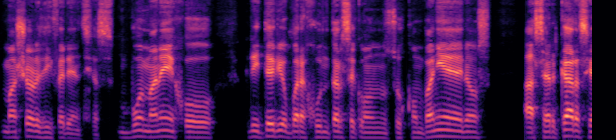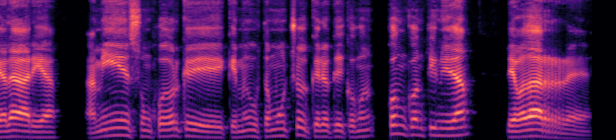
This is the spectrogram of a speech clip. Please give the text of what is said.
mayores diferencias. Buen manejo, criterio para juntarse con sus compañeros, acercarse al área. A mí es un jugador que, me gusta mucho y creo que con, continuidad le va, a dar, eh,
